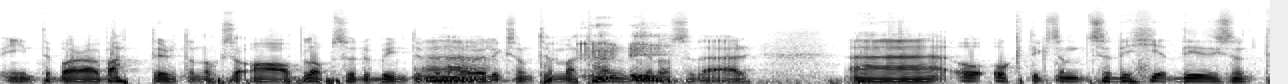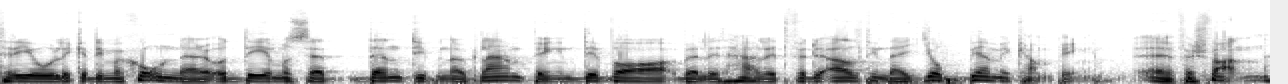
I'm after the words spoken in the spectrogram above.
inte bara vatten utan också avlopp så du inte behöver liksom, tömma tanken och sådär. Eh, och, och liksom, så det, det är liksom tre olika dimensioner och det måste säga att den typen av glamping det var väldigt härligt för allting där jobbiga med camping eh, försvann.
